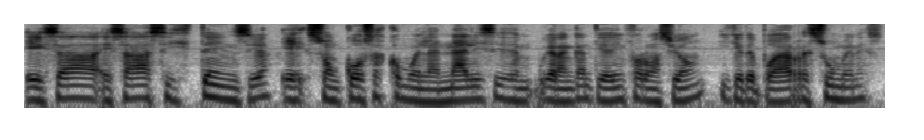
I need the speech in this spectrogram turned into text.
esa, esa asistencia eh, son cosas como el análisis de gran cantidad de información y que te pueda dar resúmenes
